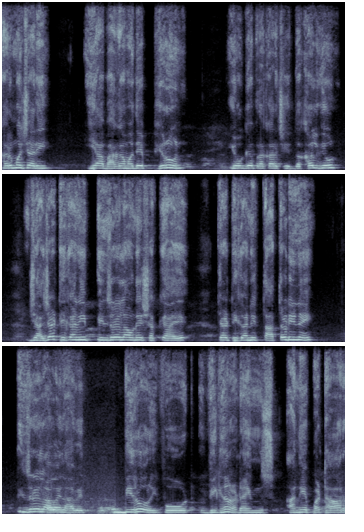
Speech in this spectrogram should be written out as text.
कर्मचारी या भागामध्ये फिरून योग्य प्रकारची दखल घेऊन ज्या ज्या ठिकाणी पिंजरे लावणे शक्य आहे त्या ठिकाणी तातडीने पिंजरे लावायला हवेत. बिरो रिपोर्ट विघ्न टाइम्स आणि पठार.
